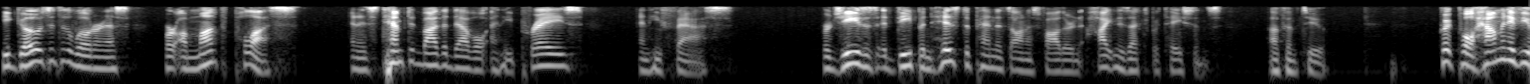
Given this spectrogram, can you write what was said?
He goes into the wilderness for a month plus and is tempted by the devil, and he prays and he fasts. For Jesus, it deepened his dependence on his Father and heightened his expectations of him too. Quick poll How many of you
